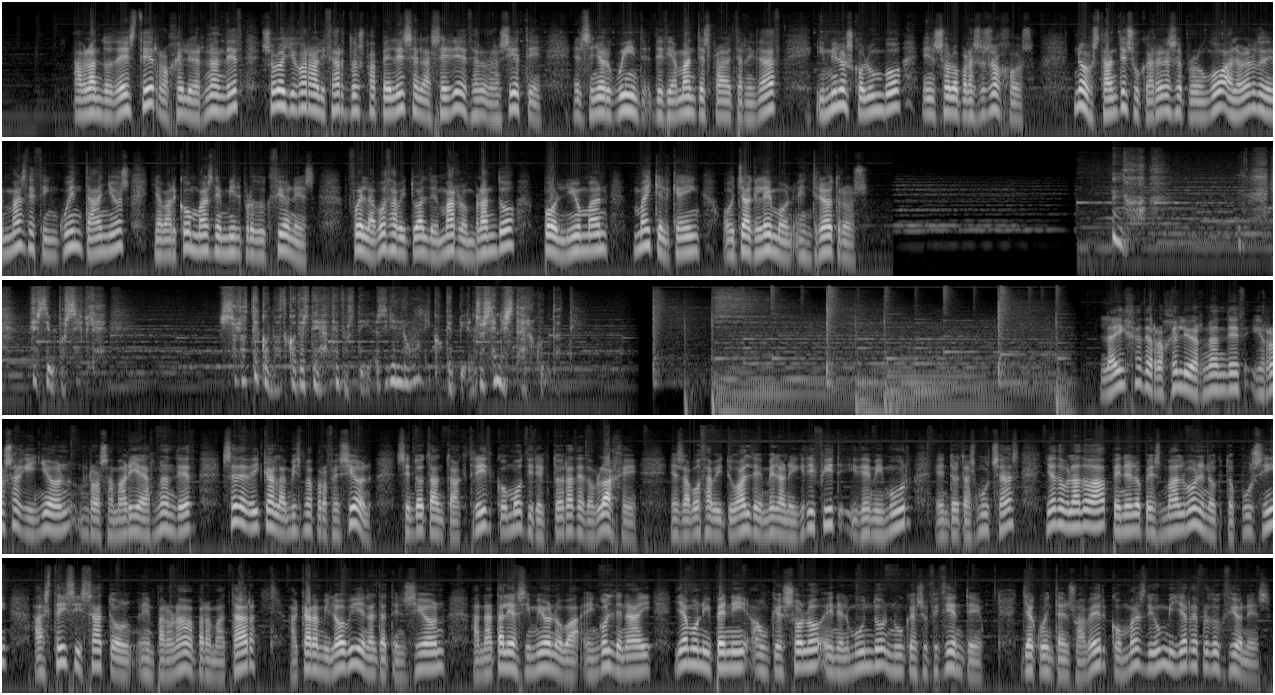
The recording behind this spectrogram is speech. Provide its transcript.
Hablando de este, Rogelio Hernández solo llegó a realizar dos papeles en la serie de 007, el señor Wind de Diamantes para la Eternidad y Milos Columbo en Solo para sus ojos. No obstante, su carrera se prolongó a lo largo de más de 50 años y abarcó más de mil producciones. Fue la voz habitual de Marlon Brando, Paul Newman, Michael Caine o Jack Lemmon, entre otros. No, es imposible. Solo te conozco desde hace dos días y en lo único que pienso es en estar junto a ti. La hija de Rogelio Hernández y Rosa Guiñón, Rosa María Hernández, se dedica a la misma profesión, siendo tanto actriz como directora de doblaje. Es la voz habitual de Melanie Griffith y Demi Moore, entre otras muchas, y ha doblado a Penélope Smalbon en Octopussy, a Stacy Sutton en Panorama para Matar, a Cara Milovi en Alta Tensión, a Natalia Simionova en GoldenEye y a Moni Penny, aunque solo en El Mundo Nunca es Suficiente. Ya cuenta en su haber con más de un millar de producciones.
